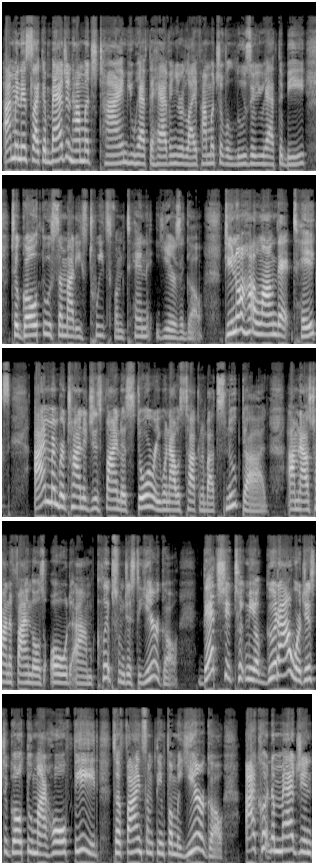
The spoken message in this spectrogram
I mean it's like imagine how much time you have to have in your life how much of a loser you have to be to go through somebody's tweets from 10 years ago. Do you know how long that takes? I remember trying to just find a story when i was talking about snoop dogg um, and i was trying to find those old um, clips from just a year ago. That shit took me a good hour just to go through my whole feed to find something from a year ago. I couldn't imagine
